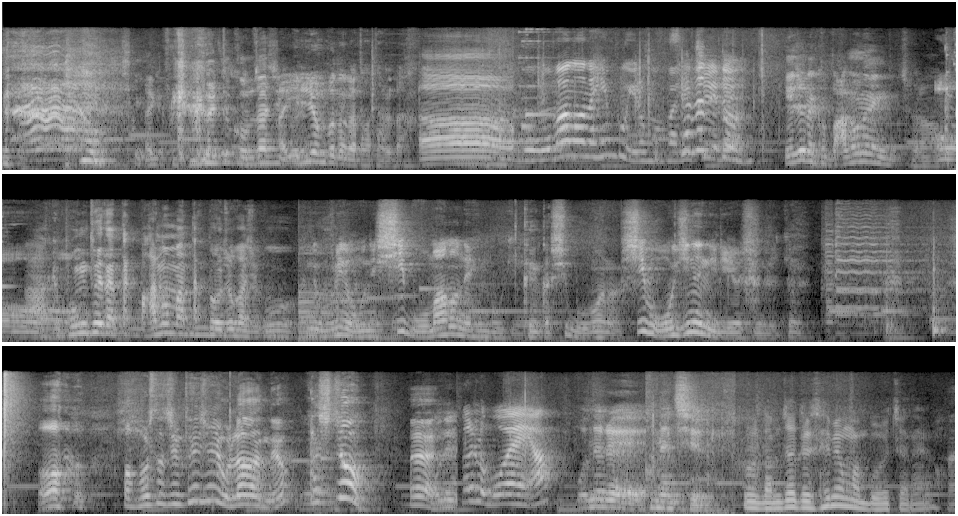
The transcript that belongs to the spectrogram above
아, 그걸 또아 검사하시고. 1년 보다가 다 달라. 아 뭐 5만 원의 행복 이런 건가? 세뱃돈. 예전에 그 만 원행처럼. 오. 아그 봉투에다 딱 만 원만 딱 넣어줘가지고. 근데 우리는 오늘 15만 원의 행복이에요 그러니까 15만 원. 15지는 일이에요 지금 이게 어, 아, 벌써 지금 텐션이 올라가는데요? 하시죠. 네. 오늘로 뭐예요? 오늘의 컨텐츠 오늘 남자들 3명만 모였잖아요 네.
